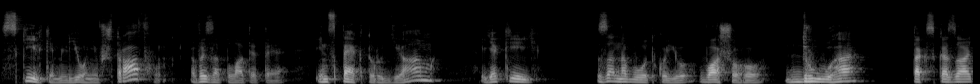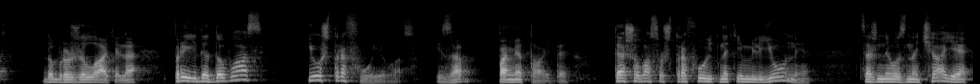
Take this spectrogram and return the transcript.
скільки мільйонів штрафу ви заплатите інспектору Діам, який за наводкою вашого друга, так сказати, доброжелателя, прийде до вас і оштрафує вас. І запам'ятайте, те, що вас оштрафують на ті мільйони, це ж не означає,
